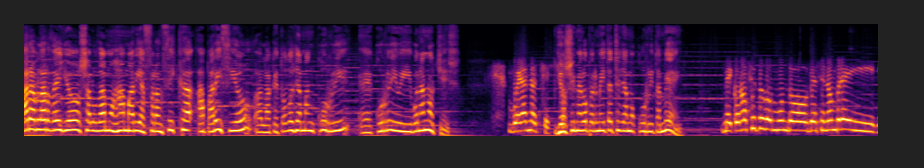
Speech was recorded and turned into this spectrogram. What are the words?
Para hablar de ello, saludamos a María Francisca Aparicio, a la que todos llaman Curry. Eh, Curry, y buenas noches. Buenas noches. Yo, si me lo permite, te llamo Curry también. me conoce todo el mundo de ese nombre y,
